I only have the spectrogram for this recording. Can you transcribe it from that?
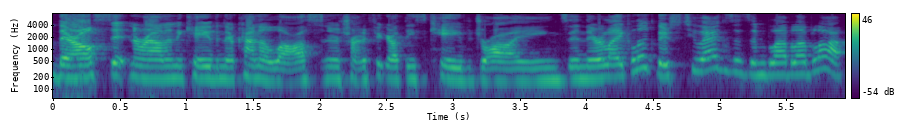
they're all sitting around in a cave and they're kind of lost and they're trying to figure out these cave drawings and they're like, look, there's two exits and blah blah blah.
